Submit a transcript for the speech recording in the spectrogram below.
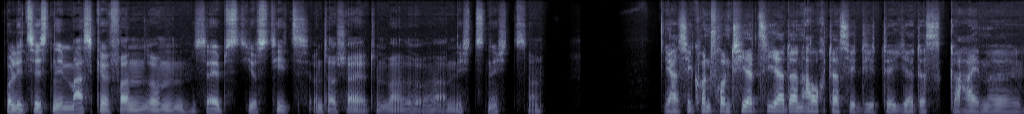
Polizisten in Maske von so einem Selbstjustiz unterscheidet und war so, ja, nichts, nichts. Ne? Ja, sie konfrontiert sie ja dann auch, dass sie die, die hier das geheime,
